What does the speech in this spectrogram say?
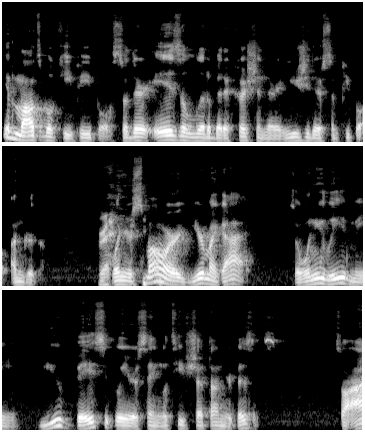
You have multiple key people. So there is a little bit of cushion there. And usually there's some people under them. Right. When you're smaller, you're my guy. So when you leave me, you basically are saying, Lateef, shut down your business. So I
